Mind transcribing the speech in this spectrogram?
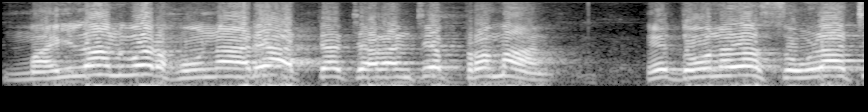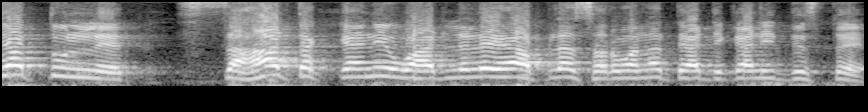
महिलांवर होणाऱ्या अत्याचारांचे प्रमाण हे दोन हजार सोळाच्या तुलनेत सहा टक्क्यांनी वाढलेले हे आपल्या सर्वांना त्या ठिकाणी दिसतंय.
